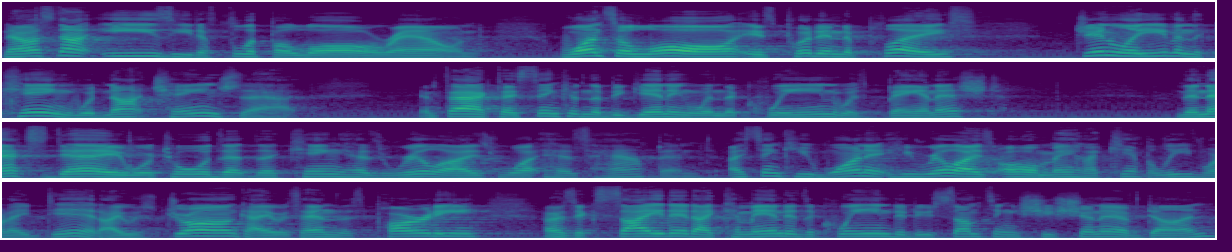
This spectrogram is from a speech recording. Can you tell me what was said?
Now, it's not easy to flip a law around. Once a law is put into place, generally, even the king would not change that. In fact, I think in the beginning, when the queen was banished, the next day, we're told that the king has realized what has happened. I think he wanted, he realized, oh man, I can't believe what I did. I was drunk, I was in this party, I was excited, I commanded the queen to do something she shouldn't have done.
